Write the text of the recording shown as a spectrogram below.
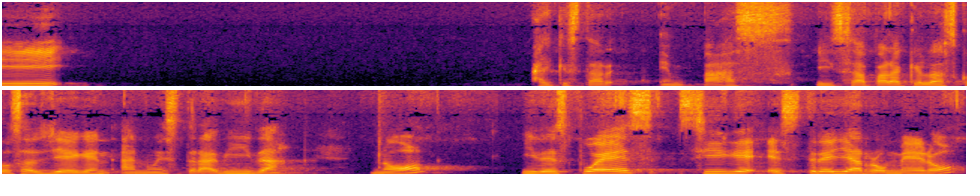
y hay que estar en paz, Isa, para que las cosas lleguen a nuestra vida, ¿no? Y después sigue Estrella Romero,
